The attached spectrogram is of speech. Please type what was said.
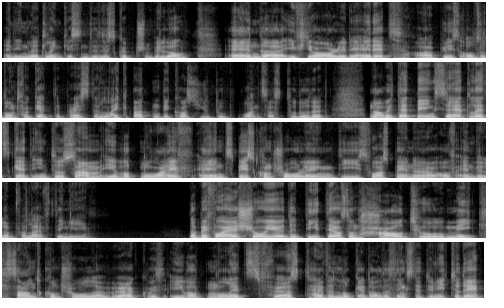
An invite link is in the description below. And uh, if you're already at it, uh, please also don't forget to press the like button because YouTube wants us to do that. Now, with that being said, let's get into some Ableton Live and space controlling the source panner of envelope for live thingy. Now, before I show you the details on how to make Sound Controller work with Ableton, let's first have a look at all the things that we need today.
